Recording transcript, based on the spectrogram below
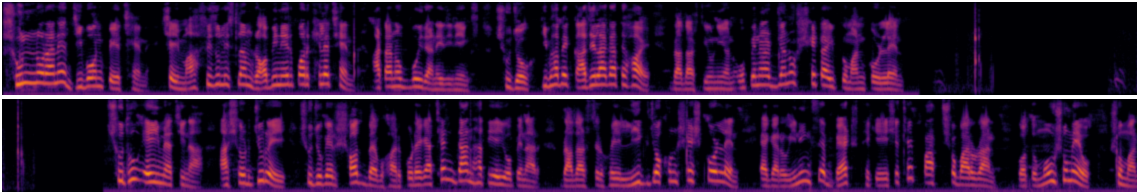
শূন্য রানে জীবন পেয়েছেন। সেই মাহফিজুল ইসলাম রবিনের পর খেলেছেন আটানব্বই রানের ইনিংস। সুযোগ কীভাবে কাজে লাগাতে হয়? ব্রাদার্স ইউনিয়ন ওপেনার যেন সেটাই প্রমাণ করলেন। শুধু এই ম্যাচই না, আসর জুড়েই সুযোগের সদ্ব্যবহার করে গেছেন ডানহাতি এই ওপেনার ব্রাদার্সের হয়ে লিগ যখন শেষ করলেন, এগারো ইনিংসে ব্যাট থেকে এসেছে পাঁচশো বারো রান। গত মৌসুমেও সমান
